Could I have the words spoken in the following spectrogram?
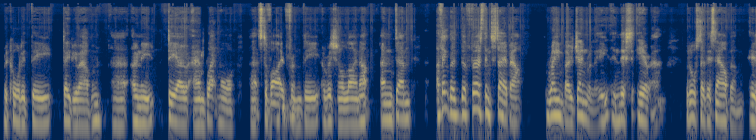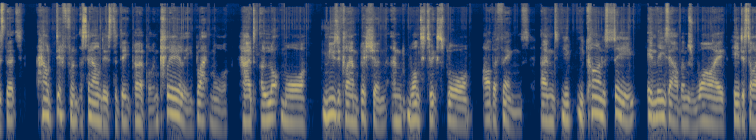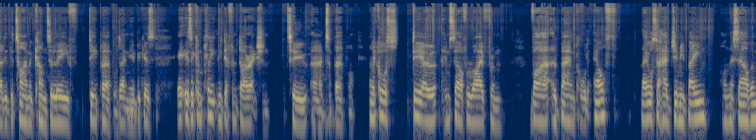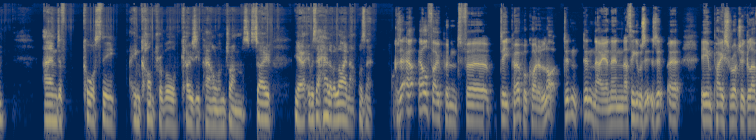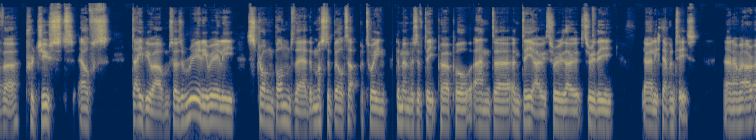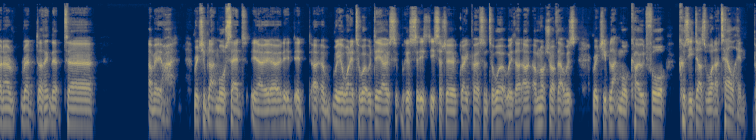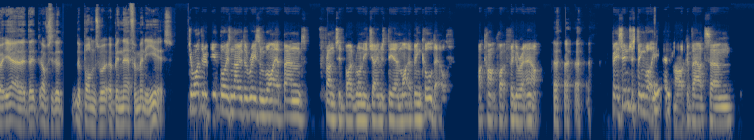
recorded the debut album. Uh, only Dio and Blackmore uh, survived from the original lineup. And um, I think the, the first thing to say about Rainbow generally in this era, but also this album, is that how different the sound is to Deep Purple. And clearly, Blackmore had a lot more musical ambition and wanted to explore other things. And you, you kind of see in these albums why he decided the time had come to leave Deep Purple, don't you? Because it is a completely different direction to uh, to Purple. And of course, Dio himself arrived from via a band called Elf. They also had Jimmy Bain on this album, and of course the incomparable Cozy Powell on drums. So, yeah, it was a hell of a lineup, wasn't it? Because Elf opened for Deep Purple quite a lot, didn't didn't they? And then I think it was was it uh, Ian Paice, Roger Glover produced Elf's debut album. So there's a really really strong bond there that must have built up between the members of Deep Purple and uh, and Dio through those through the early seventies. And I, and I read, I think that uh, I mean. Ritchie Blackmore said, you know, uh, it, it, uh, we wanted to work with Dio because he's, he's, such a great person to work with. I, am not sure if that was Ritchie Blackmore code for because he does what I tell him. But yeah, they, obviously the, the bonds were, have been there for many years. Do either of you boys know the reason why a band fronted by Ronnie James Dio might have been called Elf? I can't quite figure it out. but it's interesting what he said, Mark, about um,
